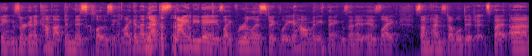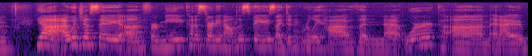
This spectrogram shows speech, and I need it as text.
things are going to come up in this closing, like in the next 90 days, like realistically, how many things, and it is like sometimes double digits. But um, yeah, I would just say um, for me, kind of starting out in the space, I didn't really have the network, um, and I'm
